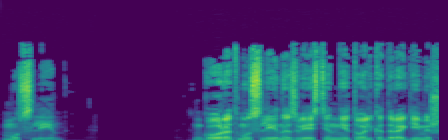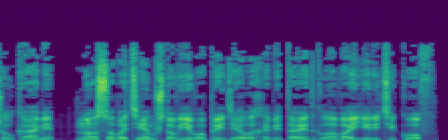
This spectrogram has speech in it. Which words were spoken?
Муслин. Город Муслин известен не только дорогими шелками, но особо тем, что в его пределах обитает глава еретиков,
